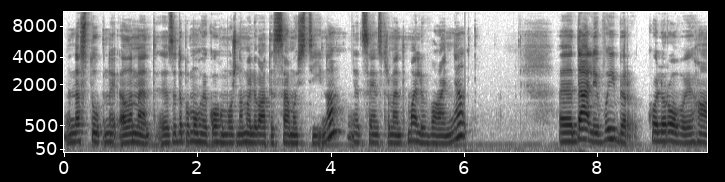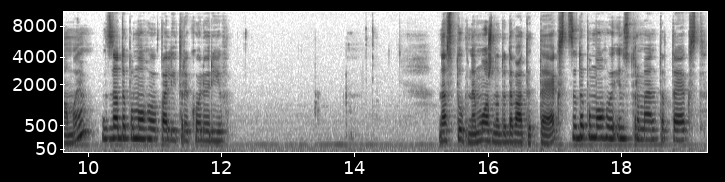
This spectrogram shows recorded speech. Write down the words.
Наступний елемент, е, за допомогою якого можна малювати самостійно. Е, Це інструмент малювання. Е, Далі вибір кольорової гами за допомогою палітри кольорів. Наступне можна додавати текст за допомогою інструмента текст.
